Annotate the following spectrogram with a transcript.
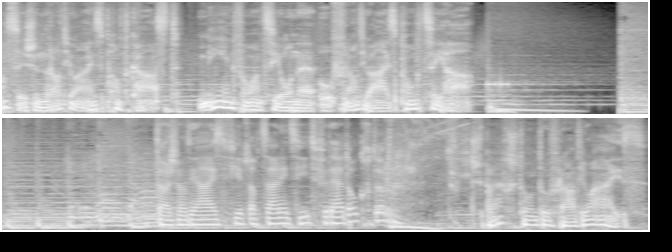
Das ist ein Radio 1 Podcast. Mehr Informationen auf radio1.ch. Da ist Radio 1, Viertel ab 10 Zeit für den Herrn Doktor. Sprechstunde auf Radio 1.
